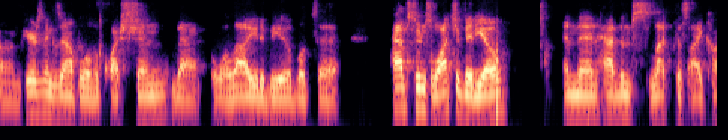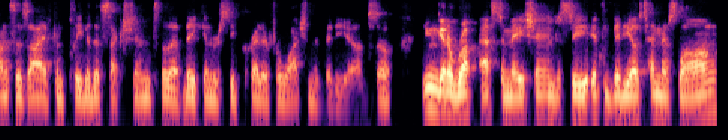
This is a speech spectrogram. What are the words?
Um, here's an example of a question that will allow you to be able to have students watch a video and then have them select this icon that says I've completed this section so that they can receive credit for watching the video. So you can get a rough estimation to see if the video is 10 minutes long.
